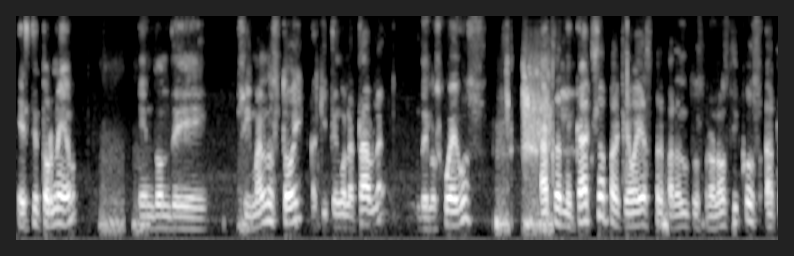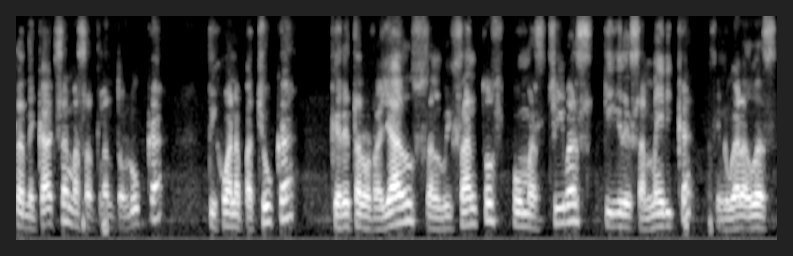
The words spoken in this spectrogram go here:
este torneo, en donde, si mal no estoy, aquí tengo la tabla de los juegos. Atlas Necaxa, para que vayas preparando tus pronósticos. Atlas Necaxa, Mazatlán Toluca, Tijuana Pachuca, Querétaro Rayados, San Luis Santos, Pumas Chivas, Tigres América, sin lugar a dudas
